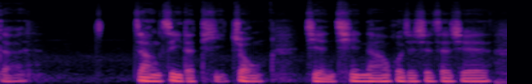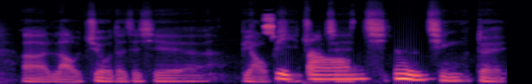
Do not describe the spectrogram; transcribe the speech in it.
的让自己的体重减轻啊，或者是这些呃老旧的这些。表皮组织清，嗯，清对，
